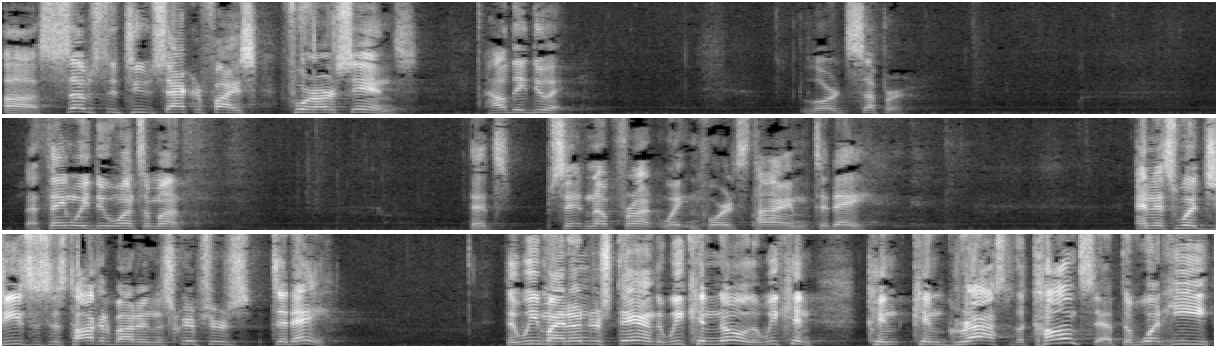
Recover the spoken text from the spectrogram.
uh, substitute sacrifice for our sins. How'd they do it? Lord's Supper. That thing we do once a month that's sitting up front waiting for its time today. And it's what Jesus is talking about in the scriptures today. That we might understand, that we can know, that we can, can, can grasp the concept of what He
